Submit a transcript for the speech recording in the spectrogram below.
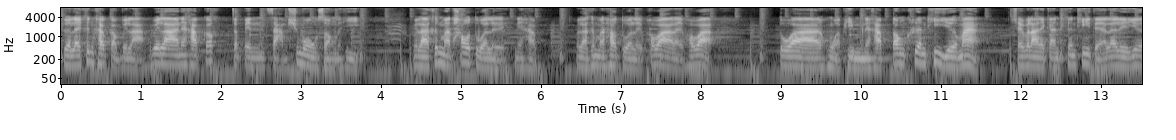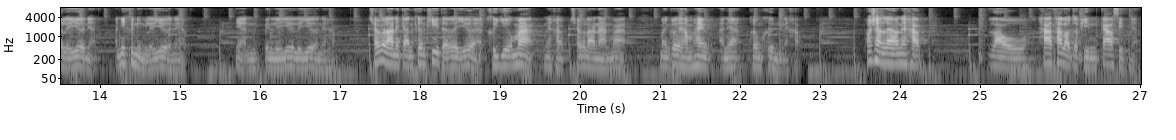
เกิดอะไรขึ้นครับกับเวลา เวลานะครับก็จะเป็น 3 ชั่วโมง 2 นาที เวลาขึ้นมาเท่าตัวเลยนะครับ เวลาขึ้นมาเท่าตัวเลย เพราะว่าอะไรเพราะว่าตัวหัวพิมพ์นะครับต้องเคลื่อนที่เยอะมาก ใช้เวลาในการเคลื่อนที่แต่ละเลเยอร์เลเยอร์เนี่ยอันนี้คือ1เลเยอร์นะครับเนี่ยเป็นเลเยอร์เลเยอร์นะครับใช้เวลาในการเคลื่อนที่แต่ละเลเยอร์คือเยอะมากนะครับ ใช้เวลานานมาก มันก็เลยทำให้อันเนี้ยเพิ่มขึ้นนะครับ เพราะฉะนั้นแล้วนะครับ เราถ้าถ้าเราจะพิมพ์ 90 เนี่ย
